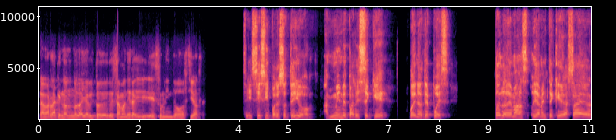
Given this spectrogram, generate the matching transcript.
La verdad que no, no lo había visto de esa manera y es un lindo cierre. Sí, sí, sí, por eso te digo, a mí me parece que, bueno, después, todo lo demás, obviamente que la saga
